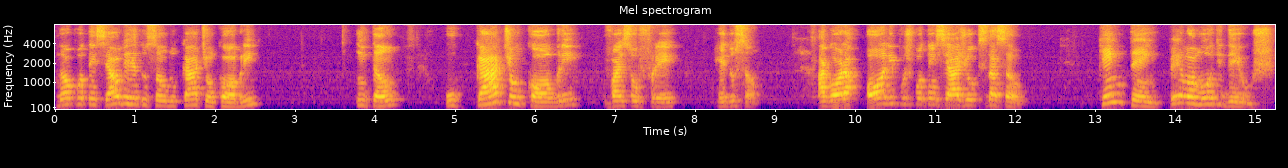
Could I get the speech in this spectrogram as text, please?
não é o potencial de redução do cátion cobre. Então, o cátion cobre vai sofrer redução. Agora, olhe para os potenciais de oxidação. Quem tem, pelo amor de Deus,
